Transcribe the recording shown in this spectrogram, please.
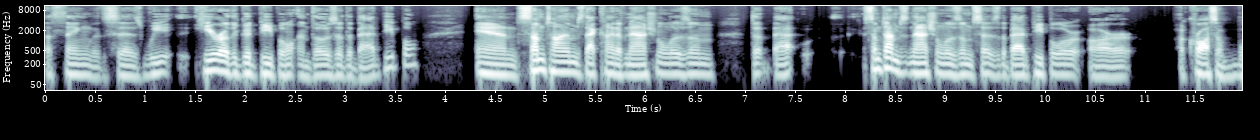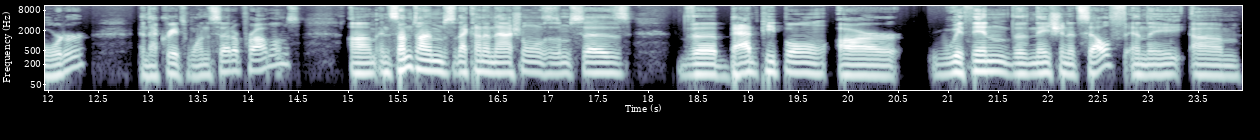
a thing that says we here are the good people and those are the bad people and sometimes that kind of nationalism the bad sometimes nationalism says the bad people are, are across a border and that creates one set of problems um, and sometimes that kind of nationalism says the bad people are within the nation itself and they um,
